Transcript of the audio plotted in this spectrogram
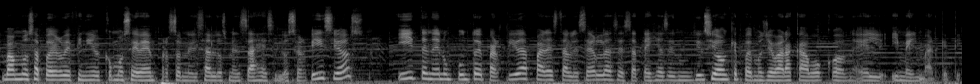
vamos a poder definir cómo se deben personalizar los mensajes y los servicios y tener un punto de partida para establecer las estrategias de nutrición que podemos llevar a cabo con el email marketing.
